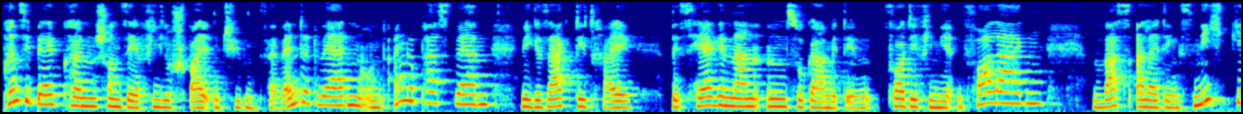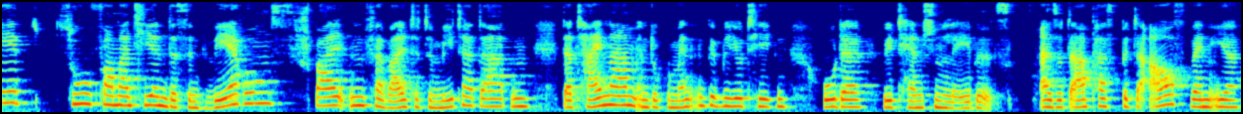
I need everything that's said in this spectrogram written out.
Prinzipiell können schon sehr viele Spaltentypen verwendet werden und angepasst werden. Wie gesagt, die drei bisher genannten sogar mit den vordefinierten Vorlagen. Was allerdings nicht geht zu formatieren, das sind Währungsspalten, verwaltete Metadaten, Dateinamen in Dokumentenbibliotheken oder Retention Labels. Also da passt bitte auf, wenn ihr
